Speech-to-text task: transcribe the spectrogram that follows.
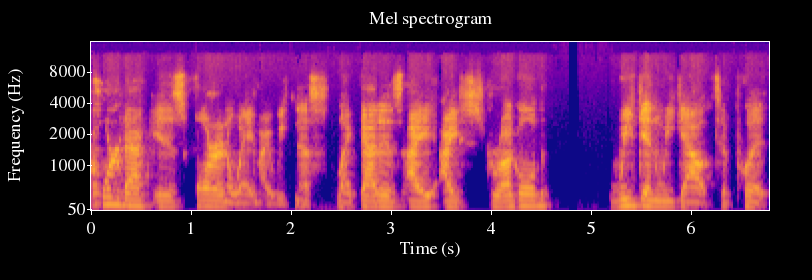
quarterback is far and away my weakness. Like that is, I, I struggled week in, week out to put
